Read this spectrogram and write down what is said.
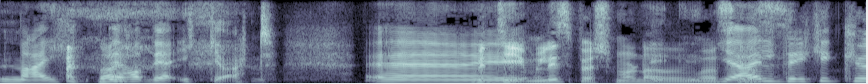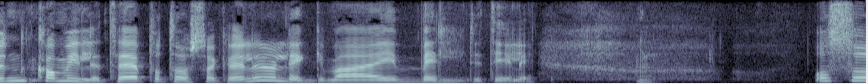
Nei, det hadde jeg ikke vært. Eh, Betimelig spørsmål, da. Jeg drikker kun kamillete på torsdag kvelder og legger meg veldig tidlig. Og så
